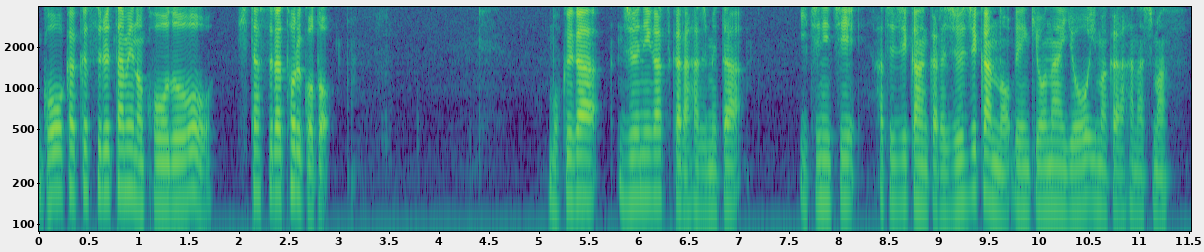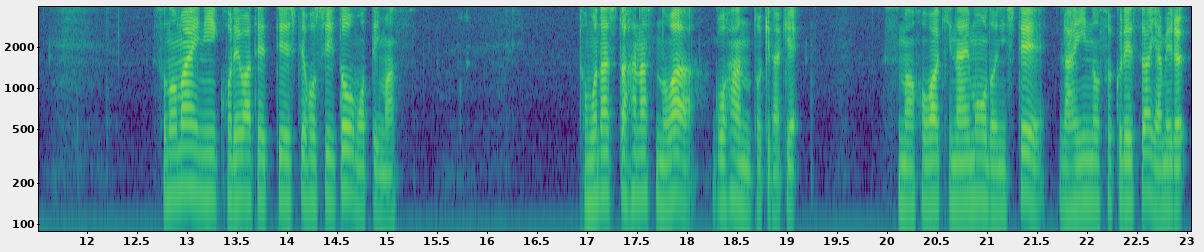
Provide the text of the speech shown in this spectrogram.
合格するための行動をひたすら取ること。僕が12月から始めた1日8時間から10時間の勉強内容を今から話します。その前にこれは徹底してほしいと思っています。友達と話すのはご飯の時だけ。スマホは機内モードにして LINE の即レスはやめる。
